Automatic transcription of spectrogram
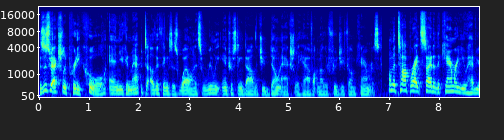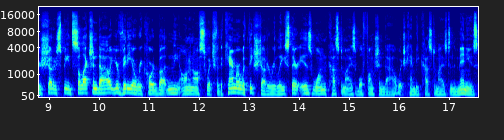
This is actually pretty cool, and you can map it to other things as well, and it's a really interesting dial that you don't actually have on other Fujifilm cameras. On the top right side of the camera, you have your shutter speed selection dial, your video record button, the on and off switch for the camera with the shutter release. There is one customizable function dial, which can be customized in the menus.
